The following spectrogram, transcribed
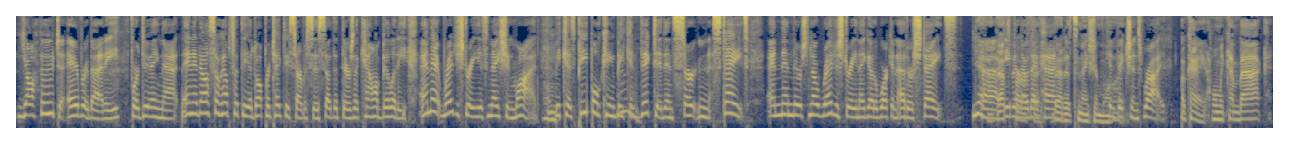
Yahoo to everybody for doing that. And it also helps with the adult protective services so that there's accountability. And that registry is nationwide mm. because people can be mm. convicted in certain states and then there's no registry and they go to work in other states. Yeah, uh, that's even though they've had that it's nationwide. convictions, right? Okay, when we come back,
